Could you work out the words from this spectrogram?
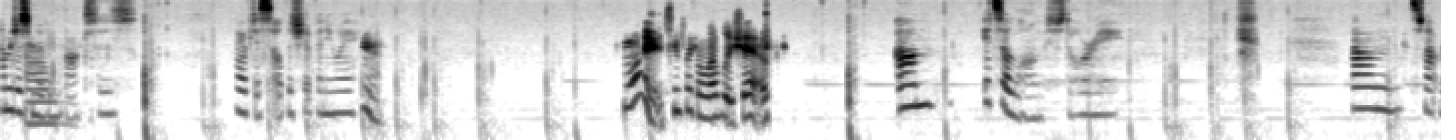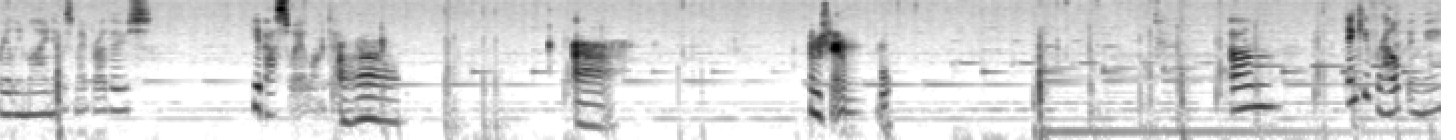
I'm just moving Um, boxes. I have to sell the ship anyway. Right, it seems like a lovely show. Um, it's a long story. um, it's not really mine, it was my brother's. He passed away a long time ago. Oh. Ah. understandable. Um, thank you for helping me.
